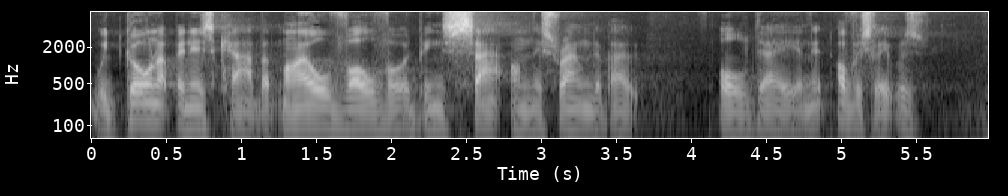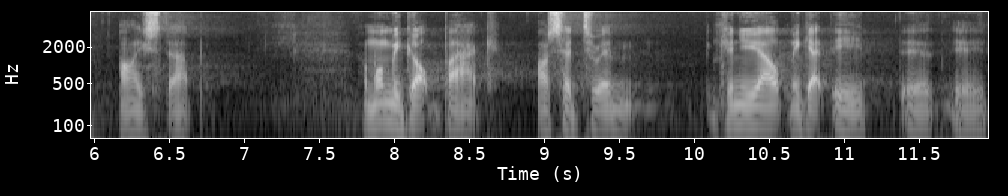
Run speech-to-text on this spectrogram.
we'd gone up in his car, but my old Volvo had been sat on this roundabout all day. And it, obviously it was iced up. And when we got back, I said to him, can you help me get the, the, the,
